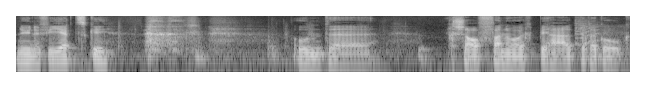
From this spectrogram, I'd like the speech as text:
49. Und äh, ich arbeite noch, ich bin Heilpädagoge.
